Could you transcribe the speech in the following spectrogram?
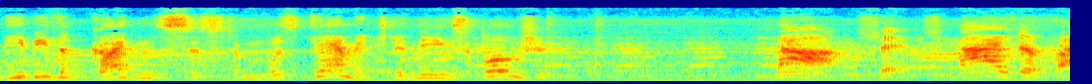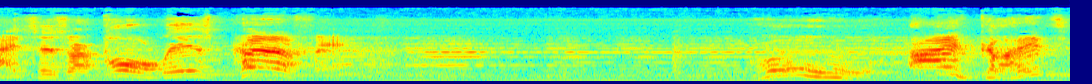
Maybe the guidance system was damaged in the explosion. Nonsense. My devices are always perfect. Oh, I've got it!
